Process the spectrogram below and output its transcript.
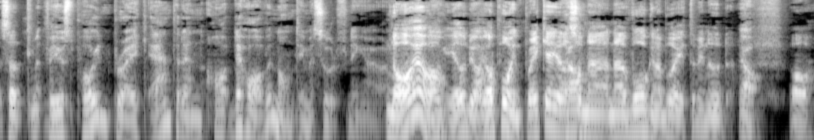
Så att, För just Point Break, är inte den, det har väl någonting med surfning att göra? ja, ja, ja, ja. ja. point break är ju alltså Ja. när, när vågorna bryter vid en udde. Ja, Ja,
